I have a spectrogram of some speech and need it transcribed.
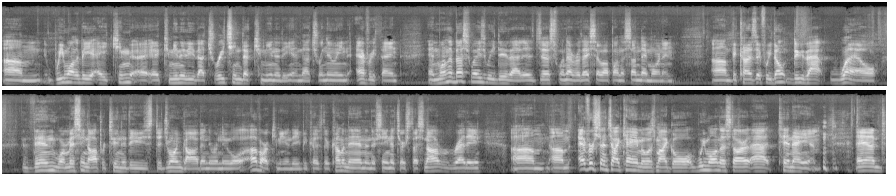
Um, we want to be a, com- a community that's reaching the community and that's renewing everything. And one of the best ways we do that is just whenever they show up on a Sunday morning. Um, because if we don't do that well, then we're missing opportunities to join God in the renewal of our community because they're coming in and they're seeing a church that's not ready. Um, um, ever since I came, it was my goal. We want to start at 10 a.m. and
